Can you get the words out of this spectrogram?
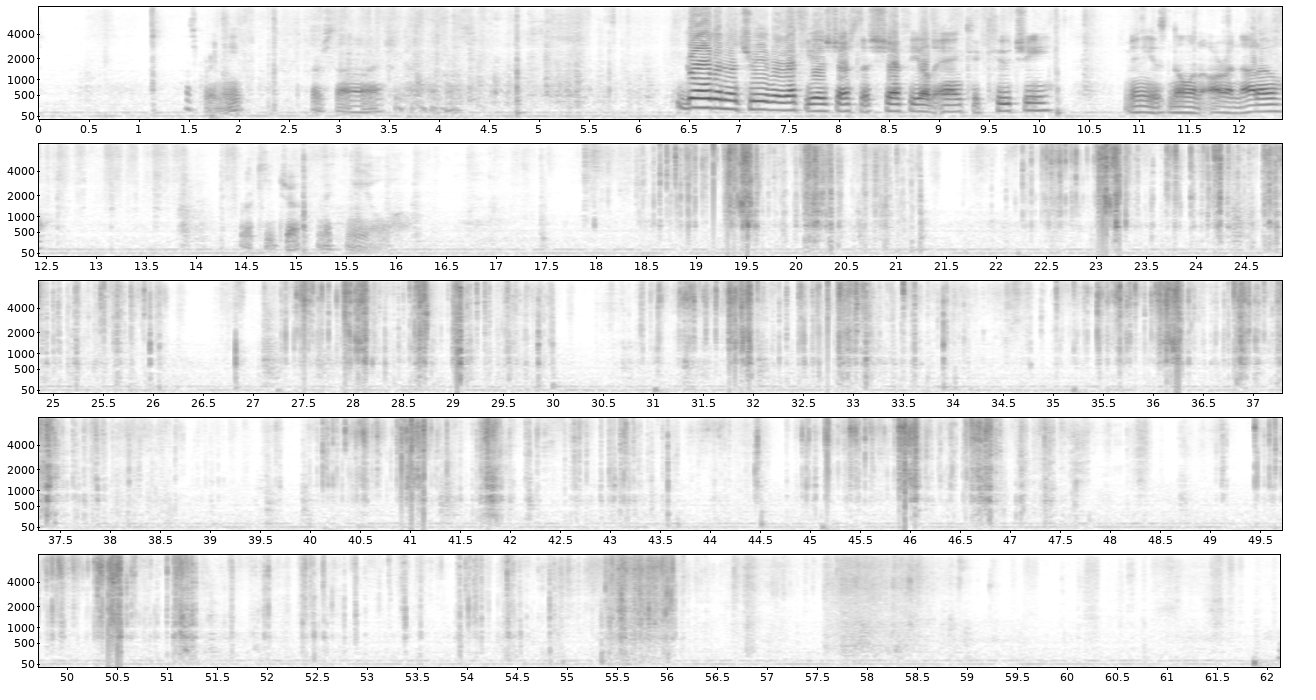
That's pretty neat. First time I've actually on this. Golden Retriever rookie is Justus Sheffield and Kikuchi. Mini is Nolan Arenado. Rookie Jeff McNeil.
